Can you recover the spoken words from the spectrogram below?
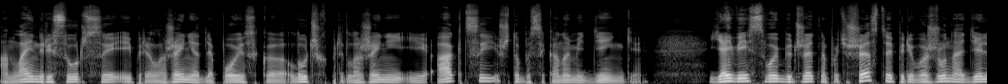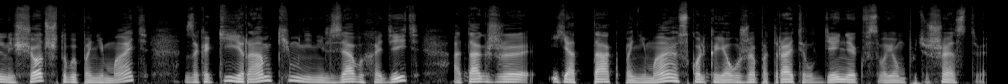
онлайн-ресурсы и приложения для поиска лучших предложений и акций, чтобы сэкономить деньги. Я весь свой бюджет на путешествие перевожу на отдельный счет, чтобы понимать, за какие рамки мне нельзя выходить, а также я так понимаю, сколько я уже потратил денег в своем путешествии.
